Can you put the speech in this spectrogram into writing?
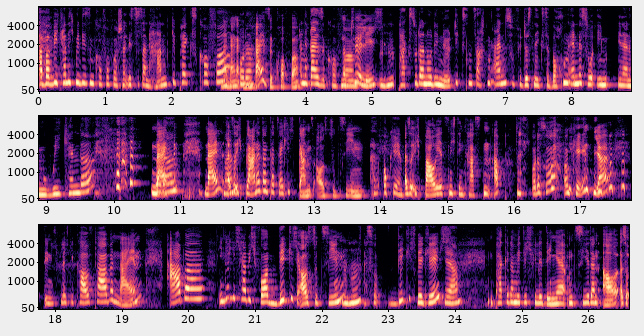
Aber wie kann ich mir diesen Koffer vorstellen? Ist das ein Handgepäckskoffer? Nein, nein, ein oder Reisekoffer. ein Reisekoffer? Natürlich. Mhm. Packst du da nur die nötigsten Sachen ein, so für das nächste Wochenende, so im, in einem Weekender? Nein, Oder? nein, also ich plane dann tatsächlich ganz auszuziehen. Ah, okay. Also ich baue jetzt nicht den Kasten ab oder so. Okay. Ja, den ich vielleicht gekauft habe. Nein. Aber innerlich habe ich vor, wirklich auszuziehen. Also wirklich, wirklich. Ja. Und packe dann wirklich viele Dinge und ziehe dann aus. Also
